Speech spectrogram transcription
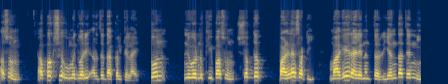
असून अपक्ष उमेदवारी अर्ज दाखल केलाय. दोन निवडणुकीपासून शब्द पाळण्यासाठी मागे राहिल्यानंतर यंदा त्यांनी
